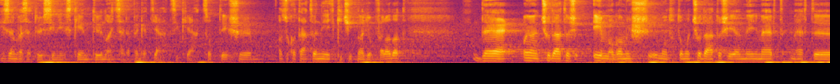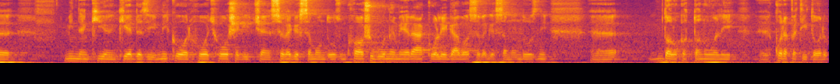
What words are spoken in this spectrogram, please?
hiszen vezető színészként ő nagy szerepeket játszik, játszott, és azokat átvenni egy kicsit nagyobb feladat. De olyan csodálatos, én magam is mondhatom, hogy csodálatos élmény, mert, mert mindenki jön, kérdezi, mikor, hogy, hol segítsen, szövegösszemondózunk, ha a sugó nem ér rá kollégával szövegösszemondózni, dalokat tanulni, korepetitor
